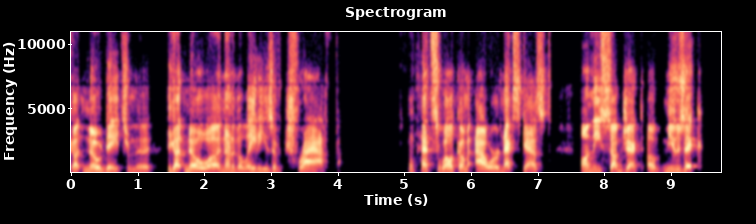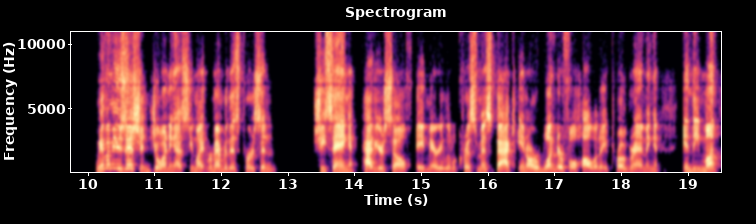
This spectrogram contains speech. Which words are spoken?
Got no dates from the, he got no, uh, none of the ladies of Traff. Let's welcome our next guest on the subject of music. We have a musician joining us. You might remember this person. She sang Have Yourself a Merry Little Christmas back in our wonderful holiday programming in the month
